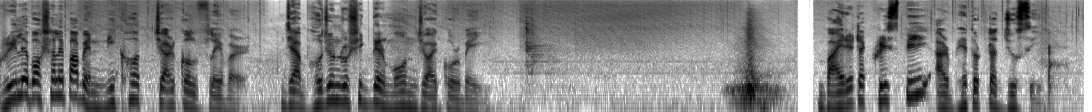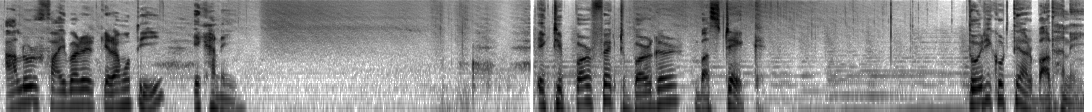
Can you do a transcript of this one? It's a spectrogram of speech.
গ্রিলে বসালে পাবেন নিখত চারকোল ফ্লেভার যা ভোজন রসিকদের মন জয় করবেই। বাইরেটা ক্রিস্পি আর ভেতরটা জুসি আলুর ফাইবারের কেরামতি এখানেই। একটি পারফেক্ট বার্গার বা স্টেক তৈরি করতে আর বাধা নেই।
